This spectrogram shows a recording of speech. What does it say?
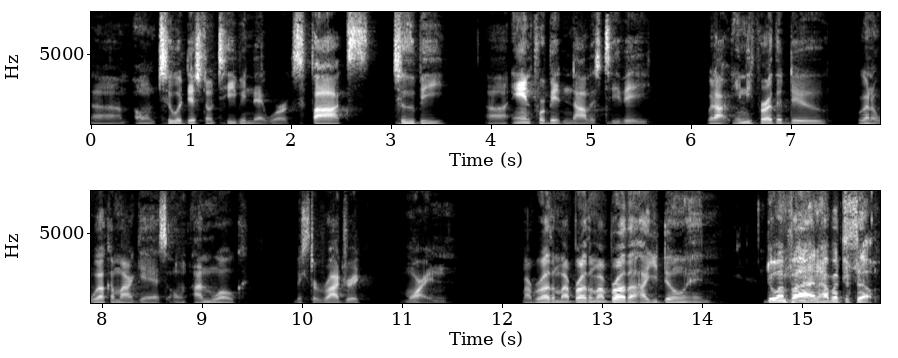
um, on two additional TV networks Fox, Tubi, uh, and Forbidden Knowledge TV. Without any further ado, we're going to welcome our guest on I'm Woke, Mr. Roderick Martin. My brother, my brother, my brother, how you doing? Doing fine. How about yourself?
